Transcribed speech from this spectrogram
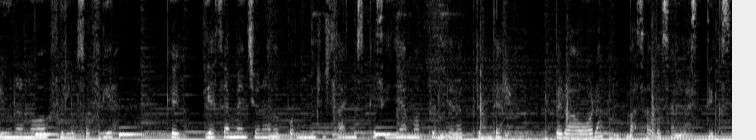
y una nueva filosofía que ya se ha mencionado por muchos años que se llama aprender a aprender, pero ahora basados en las TICs.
